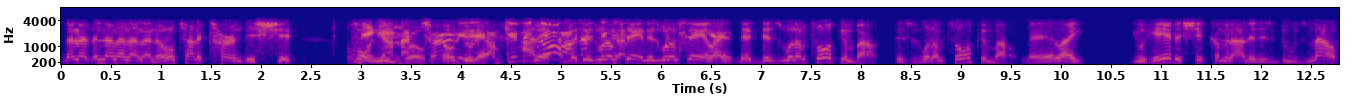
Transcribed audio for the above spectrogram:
No, no, no, no, no, no, no. Don't try to turn this shit on Nigga, me, I'm bro. Don't do that. I'm giving I no, didn't- I'm but this is what I'm saying. This is what I'm saying. Like, this is what I'm talking about. This is what I'm talking about, man. Like, you hear the shit coming out of this dude's mouth.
